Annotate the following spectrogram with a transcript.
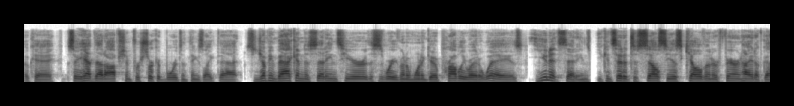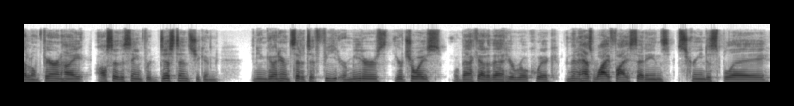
Okay, so you have that option for circuit boards and things like that. So jumping back into settings here, this is where you're going to want to go probably right away is unit settings. You can set it to Celsius, Kelvin, or Fahrenheit. I've got it on Fahrenheit. Also the same for distance. You can you can go in here and set it to feet or meters, your choice. We'll back out of that here real quick. And then it has Wi-Fi settings, screen display,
